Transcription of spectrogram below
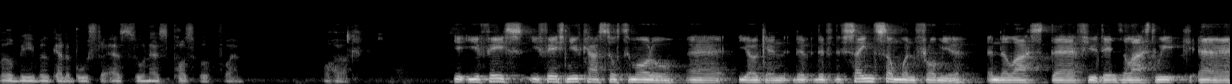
will be will get a booster as soon as possible for him or her you, you, face you face Newcastle tomorrow, uh, Jurgen. They've, they've, signed someone from you in the last uh, few days, the last week, uh,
